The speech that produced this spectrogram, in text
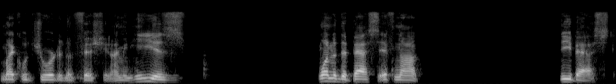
Michael Jordan of fishing. I mean, he is one of the best, if not the best.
